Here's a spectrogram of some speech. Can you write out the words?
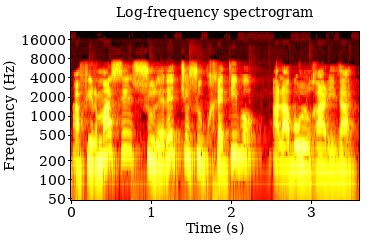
afirmase su derecho subjetivo a la vulgaridad.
